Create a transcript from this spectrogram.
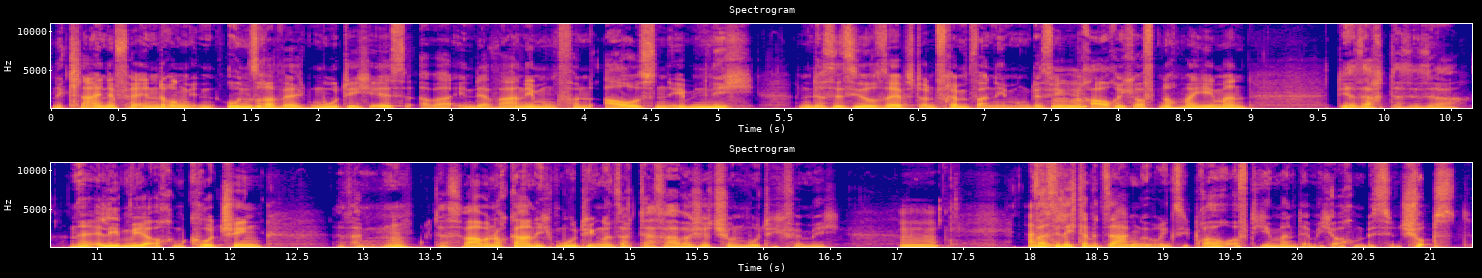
eine kleine Veränderung in unserer Welt mutig ist, aber in der Wahrnehmung von außen eben nicht. Und das ist so Selbst- und Fremdwahrnehmung. Deswegen mhm. brauche ich oft nochmal jemanden, der sagt, das ist ja, ne, erleben wir ja auch im Coaching, der sagt, hm, das war aber noch gar nicht mutig und sagt, das war aber jetzt schon mutig für mich. Also, Was will ich damit sagen übrigens? Ich brauche oft jemanden, der mich auch ein bisschen schubst.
